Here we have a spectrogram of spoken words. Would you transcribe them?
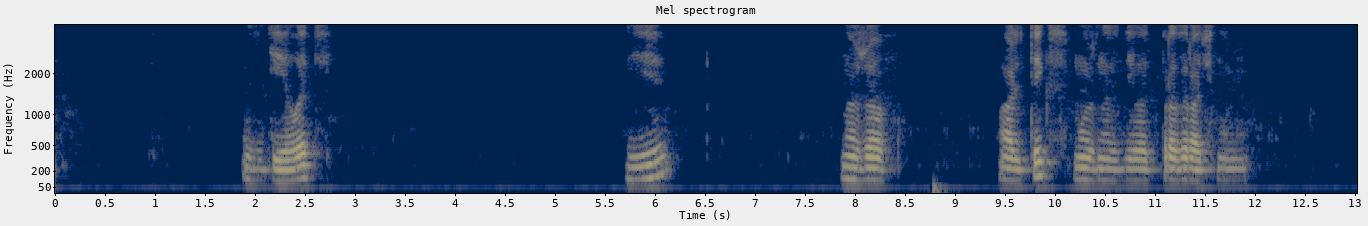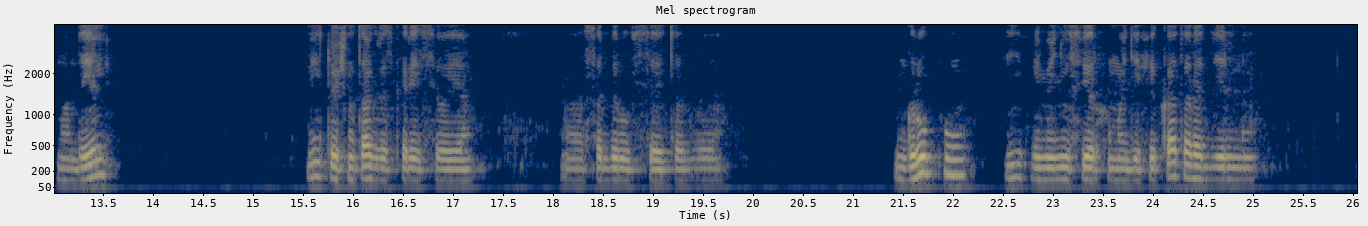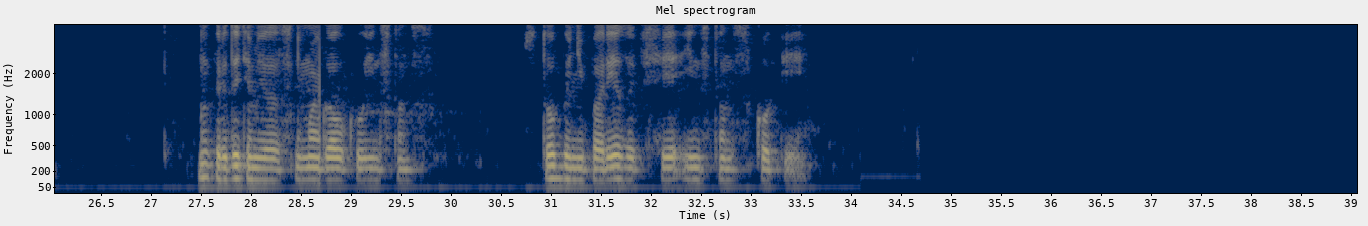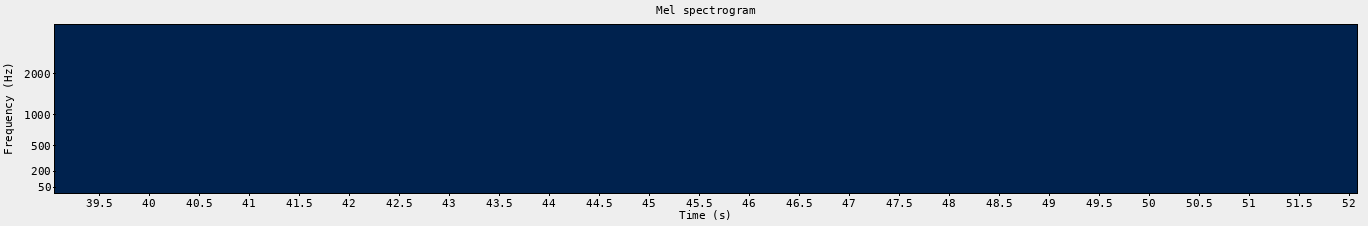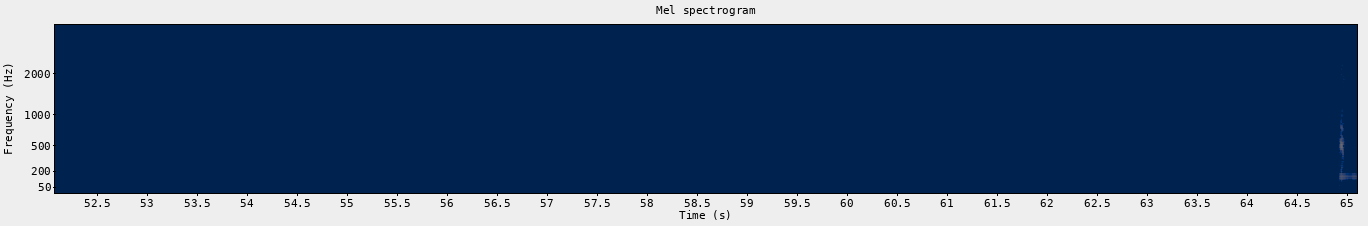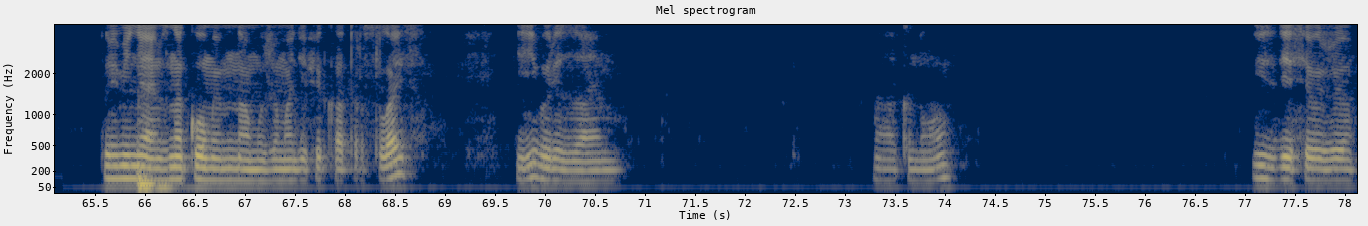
сделать. И нажав Alt X можно сделать прозрачными модель. И точно так же, скорее всего, я а, соберу все это в группу и применю сверху модификатор отдельно. Но перед этим я снимаю галку instance, чтобы не порезать все instance копии. Применяем знакомый нам уже модификатор Slice и вырезаем окно. И здесь я уже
